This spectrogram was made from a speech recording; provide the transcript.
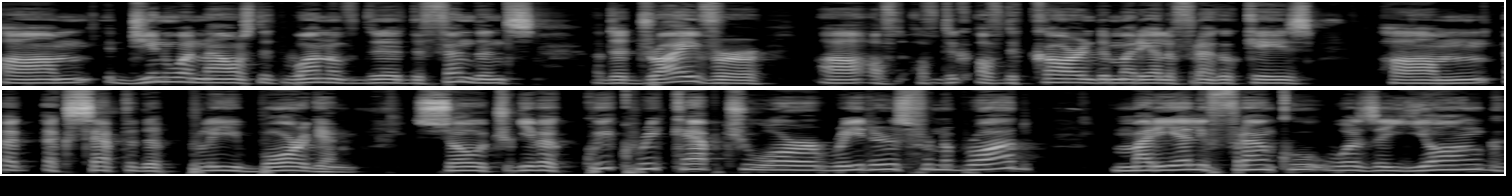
um, Dino announced that one of the defendants, the driver uh, of, of, the, of the car in the Marielle Franco case, um, accepted a plea bargain. So, to give a quick recap to our readers from abroad, Marielle Franco was a young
